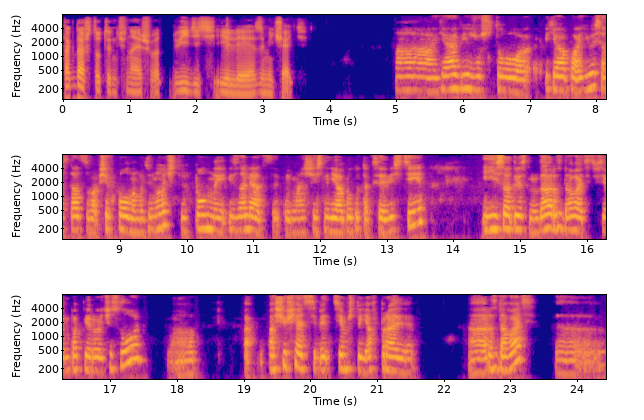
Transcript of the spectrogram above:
тогда что ты начинаешь вот видеть или замечать? А, я вижу, что я боюсь остаться вообще в полном одиночестве, в полной изоляции, понимаешь, если я буду так себя вести и, соответственно, да, раздавать всем по первое число, а, а, ощущать себя тем, что я вправе раздавать э,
